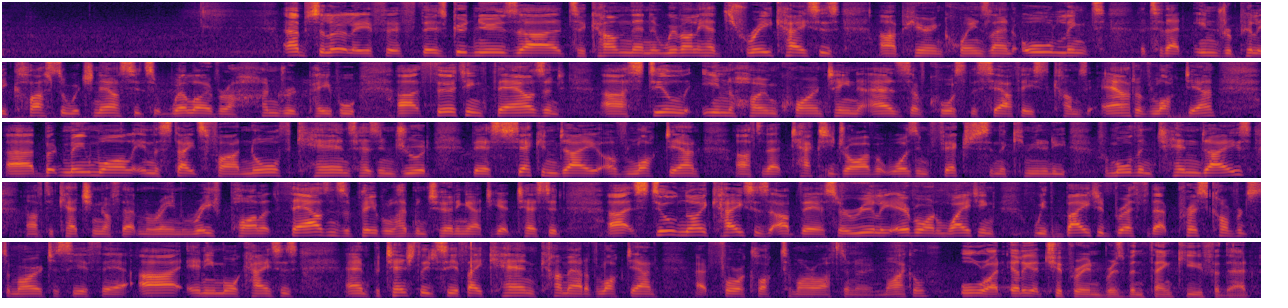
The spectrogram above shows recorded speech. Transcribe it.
Absolutely. If, if there's good news uh, to come, then we've only had three cases up here in Queensland, all linked to that Indooroopilly cluster, which now sits at well over 100 people. Uh, 13,000 are still in home quarantine as, of course, the southeast comes out of lockdown. Uh, but meanwhile, in the state's far north, Cairns has endured their second day of lockdown after that taxi driver was infectious in the community for more than 10 days after catching off that marine reef pilot. Thousands of people have been turning out to get tested. Uh, still no cases up there, so really everyone waiting with bated breath for that press conference tomorrow to see if there are any more cases and potentially to see if they can come out of lockdown at four o'clock tomorrow afternoon. Michael? All right, Elliot Chipper in Brisbane, thank you for that.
